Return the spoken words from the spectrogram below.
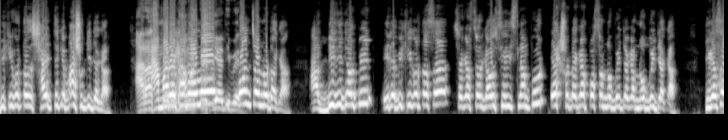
বিক্রি করতে হবে ষাট থেকে বাষট্টি টাকা। আমার এখানে হলো পঞ্চান্ন টাকা। আর ডিজিটাল প্রিন্ট এটা বিক্রি করতেছে শেখাসর গাউসিয়া ইসলামপুর একশো টাকা পঁচানব্বই টাকা নব্বই টাকা। ঠিক আছে?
